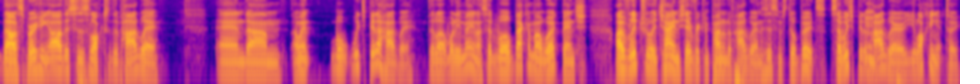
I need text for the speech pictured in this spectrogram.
they were spruiking, "Oh, this is locked to the hardware," and um, I went, "Well, which bit of hardware?" They're like, "What do you mean?" I said, "Well, back on my workbench." I've literally changed every component of hardware, and the system still boots. So, which bit of Mm. hardware are you locking it to?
